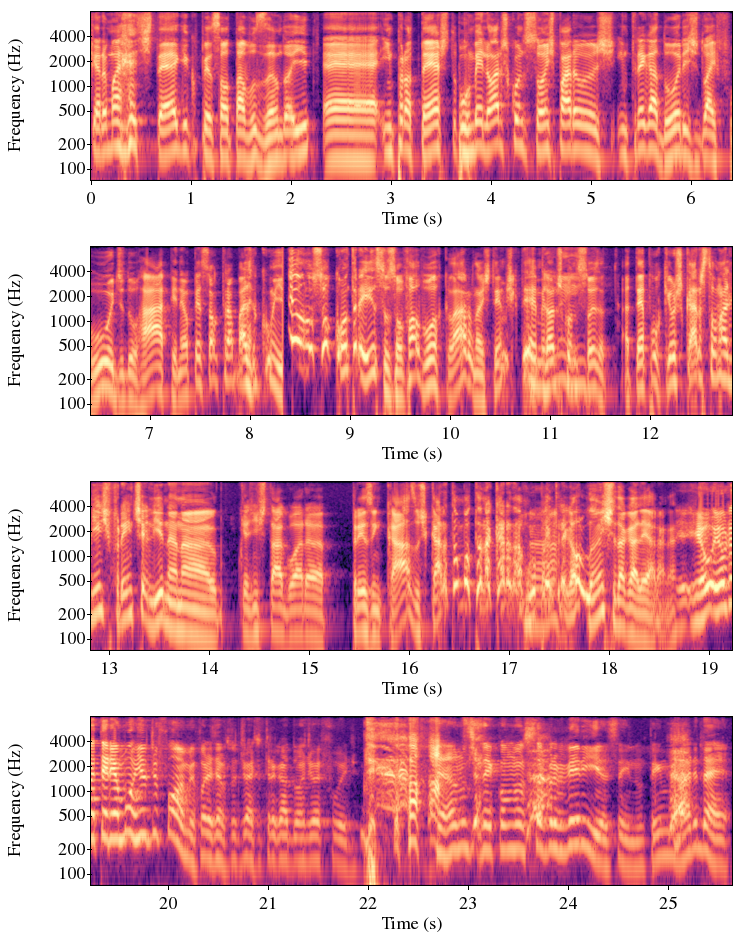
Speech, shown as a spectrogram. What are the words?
Que era uma hashtag que o pessoal tava usando aí é, em protesto por melhores condições para os entregadores do iFood, do Rap, né? O pessoal que trabalha com isso. Eu não sou contra isso, eu sou a favor, claro. Nós temos que ter Eu melhores também. condições. Até porque os caras estão na linha de frente ali, né? Na, que a gente tá agora preso em casa, os caras estão botando a cara na rua pra Ah. entregar o lanche da galera, né? Eu, eu já teria morrido de fome, por exemplo, se eu tivesse entregador de iFood. eu não sei como eu sobreviveria, assim, não tenho a menor ideia.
